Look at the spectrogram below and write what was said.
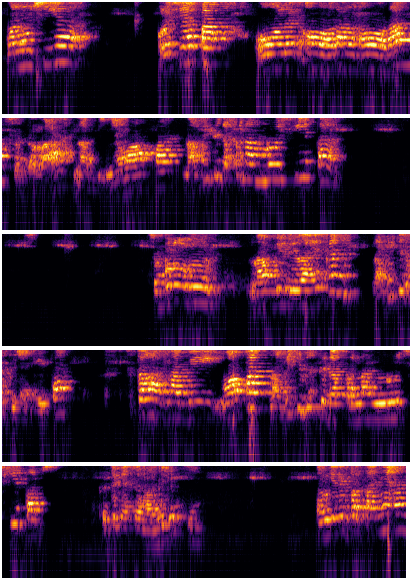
manusia. Oleh siapa? Oleh orang-orang setelah nabinya wafat. Nabi tidak pernah menulis kitab. Sebelum Nabi dilahirkan, Nabi tidak punya kitab. Setelah Nabi wafat, Nabi juga tidak pernah menulis kitab ketika zaman hidupnya. Yang jadi pertanyaan,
